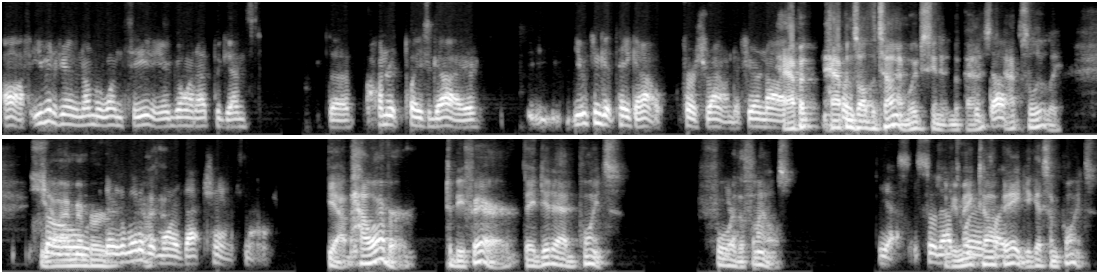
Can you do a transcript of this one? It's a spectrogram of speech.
off, even if you're the number one seed and you're going up against the hundredth place guy, you can get taken out first round if you're not. Happen, happens all the time. We've seen it in the past. Absolutely. So you know, I remember there's a little uh, bit more of that chance now. Yeah. However, to be fair, they did add points for yes. the finals. Yes. So that's so if you make top like, eight, you get some points.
